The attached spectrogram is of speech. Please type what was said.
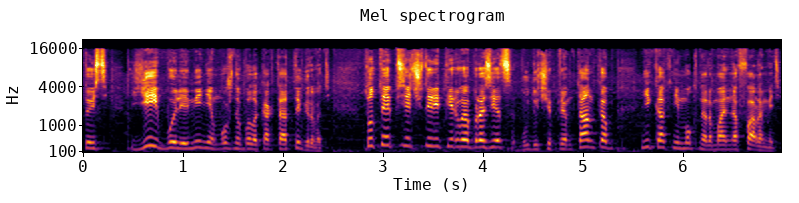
То есть ей более-менее можно было как-то отыгрывать. То Т-54 первый образец, будучи прям танком, никак не мог нормально фармить,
